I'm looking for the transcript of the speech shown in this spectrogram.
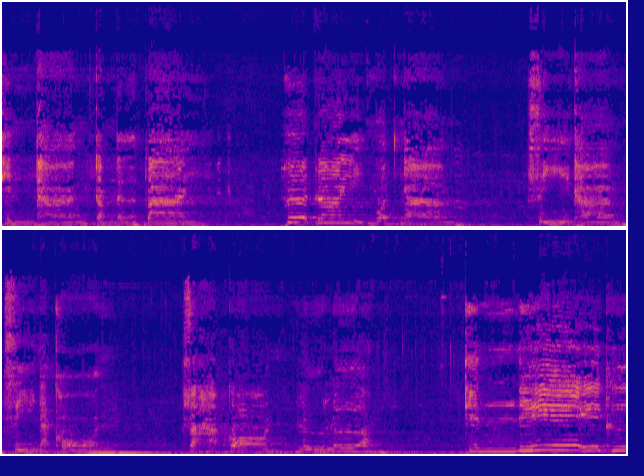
ถิ่นฐานกำเนิดป้าย พืชไร่งดงาม สีคามสีนคร สหกรณ์ลือเรื่องทินนี้คือ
